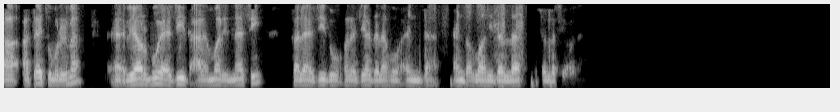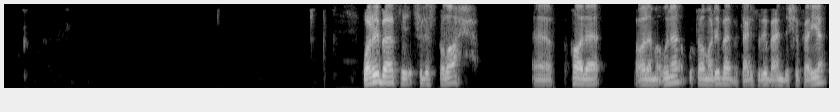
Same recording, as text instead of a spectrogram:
أتيتم الربا ليربو يزيد على أموال الناس فلا يزيد ولا زيادة له عند عند الله جل جل في علاه. والربا في, في الاصطلاح قال علماؤنا وطالما الربا بتعريف الربا عند الشافعية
